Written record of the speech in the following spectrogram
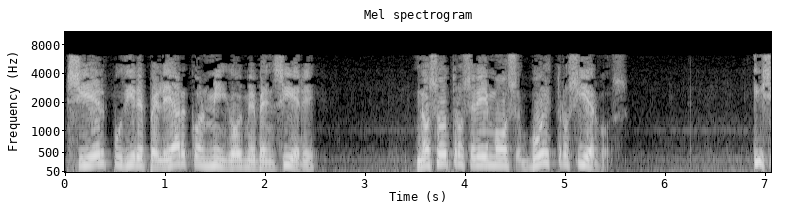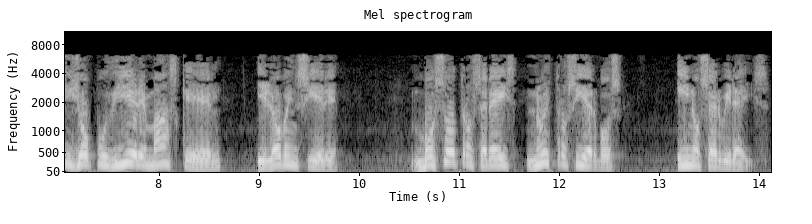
Si él pudiere pelear conmigo y me venciere, nosotros seremos vuestros siervos. Y si yo pudiere más que él y lo venciere, vosotros seréis nuestros siervos y nos serviréis.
